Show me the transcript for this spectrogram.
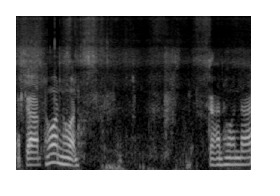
อากาศร้อนหอน การหอนได้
